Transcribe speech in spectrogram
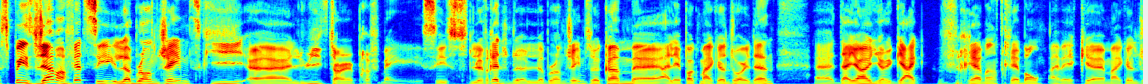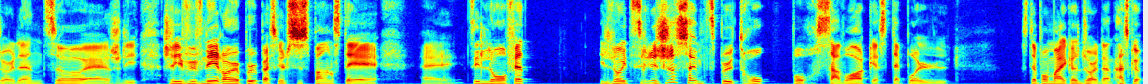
Space Jam, en fait, c'est LeBron James qui, euh, lui, c'est un prof. Ben, c'est le vrai Le- LeBron James, là, comme euh, à l'époque Michael Jordan. D'ailleurs, il y a un gag vraiment très bon avec Michael Jordan. Ça, je l'ai vu venir un peu parce que le suspense était. Euh, ils l'ont fait. Ils l'ont étiré juste un petit peu trop pour savoir que c'était pas le. C'était pas Michael Jordan. En tout cas,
